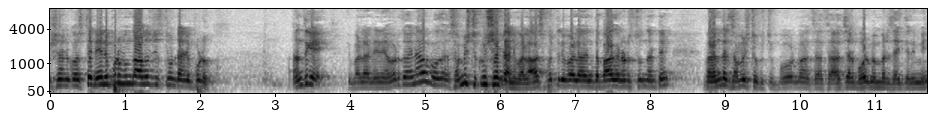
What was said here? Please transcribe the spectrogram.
విషయానికి వస్తే నేను ఎప్పుడు ముందు ఆలోచిస్తుంటాను ఇప్పుడు అందుకే ఇవాళ నేను ఎవరితో అయినా ఒక సమిష్టి కృషి అంటాను. వాళ్ళ ఆసుపత్రి వాళ్ళ ఎంత బాగా నడుస్తుందంటే మనందరి సమిష్టి కృషి. బోర్డు మన సహచార బోర్డు మెంబర్స్ అయితేనేమి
